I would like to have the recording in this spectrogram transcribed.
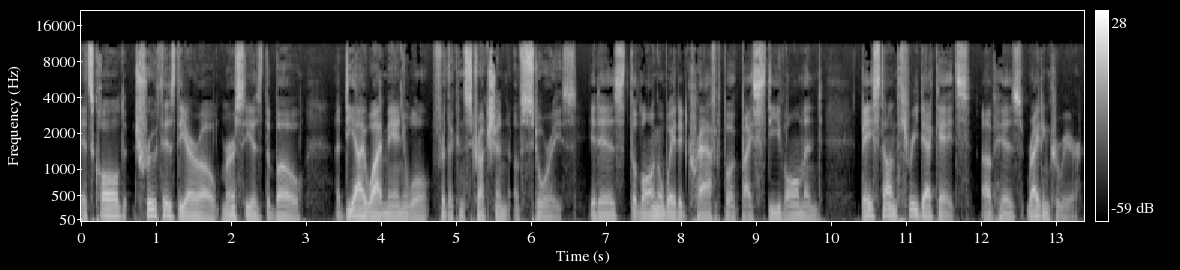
It's called Truth is the Arrow, Mercy is the Bow, a DIY manual for the construction of stories. It is the long awaited craft book by Steve Almond, based on three decades of his writing career,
